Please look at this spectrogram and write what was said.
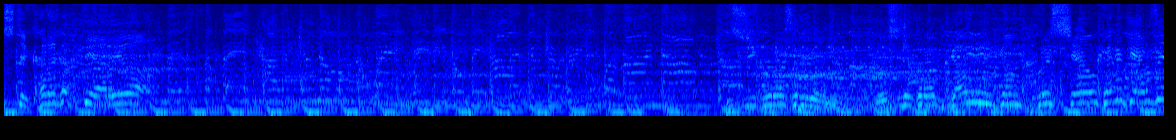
え追い回してからかってやるよ。事故らせるように後ろからガンガンプレッシャーをかけてやるぜ。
